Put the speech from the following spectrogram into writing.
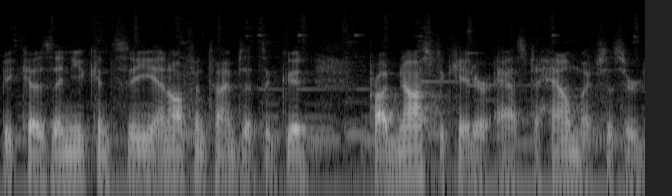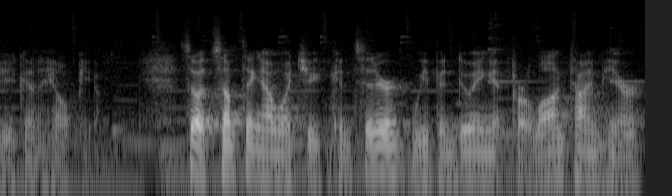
because then you can see, and oftentimes it's a good prognosticator as to how much the surgery is going to help you. So it's something I want you to consider. We've been doing it for a long time here,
